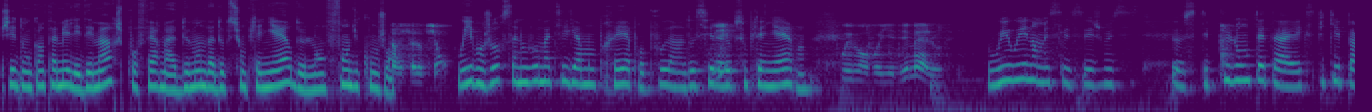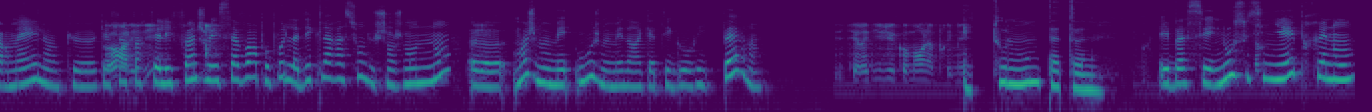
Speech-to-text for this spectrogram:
j'ai donc entamé les démarches pour faire ma demande d'adoption plénière de l'enfant du conjoint. Oui, bonjour, c'est à nouveau Mathilde Garmont-Pré à propos d'un dossier d'adoption plénière. Vous pouvez m'envoyer des mails aussi. Oui, oui, non, mais c'est, c'est- je me suis- c'était plus long peut-être à expliquer par mail que, qu'à Oh, faire par téléphone. Je voulais savoir à propos de la déclaration du changement de nom. euh, moi, je me mets où? Je me mets dans la catégorie père C'est rédigé comment l'imprimé? Et tout le monde tâtonne. Eh ben, c'est nous sous-signé, prénom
